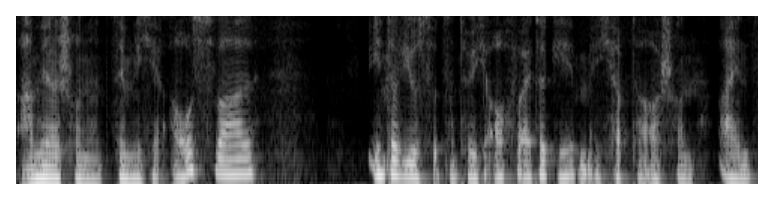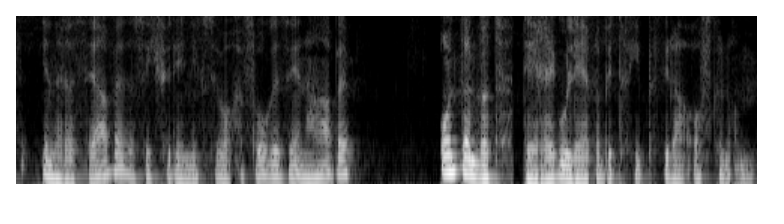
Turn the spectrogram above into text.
haben wir ja schon eine ziemliche Auswahl. Interviews wird es natürlich auch weitergeben. Ich habe da auch schon eins in Reserve, das ich für die nächste Woche vorgesehen habe. Und dann wird der reguläre Betrieb wieder aufgenommen.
